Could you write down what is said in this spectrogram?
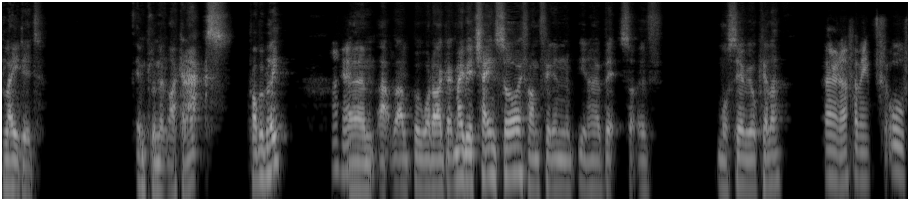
bladed implement like an axe, probably. Okay. Um, that, that'd be what I go. Maybe a chainsaw if I'm feeling, you know, a bit sort of more serial killer. Fair enough. I mean, all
